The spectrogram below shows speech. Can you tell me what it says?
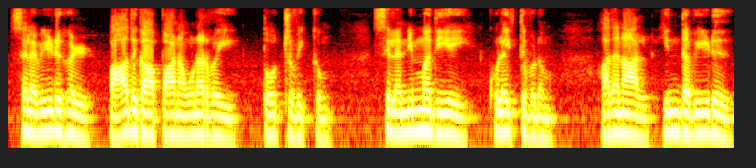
சில வீடுகள் பாதுகாப்பான உணர்வை தோற்றுவிக்கும். சில நிம்மதியை குலைத்துவிடும். அதனால் இந்த வீடு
